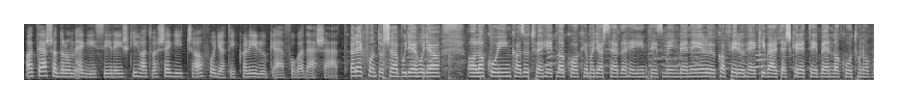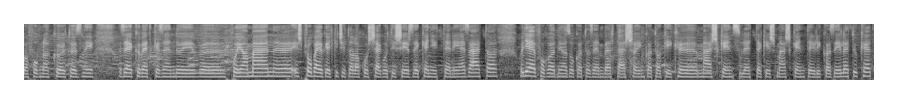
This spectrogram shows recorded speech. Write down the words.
a társadalom egészére is kihatva segítse a fogyatékkal élők elfogadását. A legfontosabb ugye, hogy a, a lakóink, az 57 lakó, aki a Magyar Szerdahelyi Intézményben él, ők a férőhely kiváltás keretében lakótthonokba fognak költözni az elkövetkezendő év folyamán, és próbáljuk egy kicsit a lakosságot is érzékenyíteni ezáltal, hogy elfogadni azokat az embertársainkat, akik másként születtek és másként élik az életüket,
